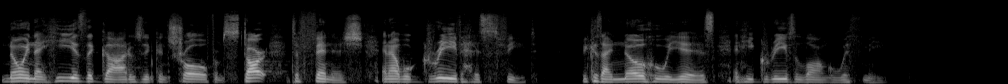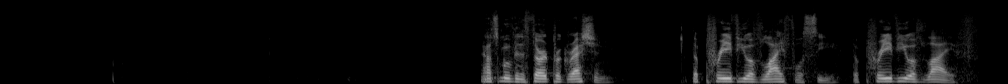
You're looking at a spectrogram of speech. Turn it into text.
knowing that he is the God who's in control from start to finish, and I will grieve at his feet because I know who he is, and he grieves along with me. Now let's move to the third progression the preview of life, we'll see. The preview of life.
